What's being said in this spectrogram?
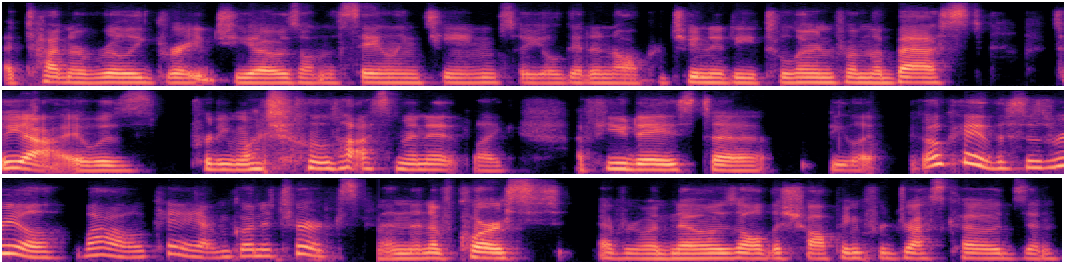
a ton of really great GOs on the sailing team. So you'll get an opportunity to learn from the best. So yeah, it was pretty much last minute, like a few days to be like, okay, this is real. Wow, okay, I'm going to Turks. And then, of course, everyone knows all the shopping for dress codes and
